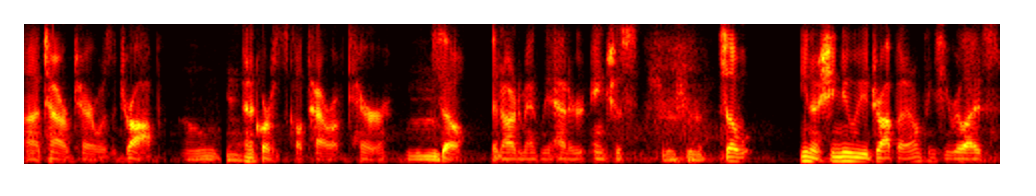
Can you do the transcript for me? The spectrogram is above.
uh, Tower of Terror was a drop, Oh, okay. and of course it's called Tower of Terror, Mm, so it automatically had her anxious. sure, sure. So, you know, she knew we'd drop, but I don't think she realized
